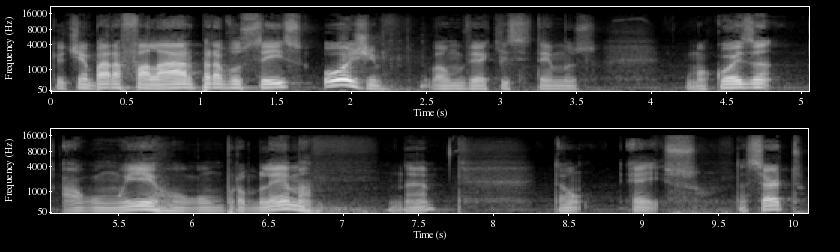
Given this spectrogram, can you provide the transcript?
que eu tinha para falar para vocês hoje. Vamos ver aqui se temos alguma coisa, algum erro, algum problema, né? Então é isso, tá certo?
